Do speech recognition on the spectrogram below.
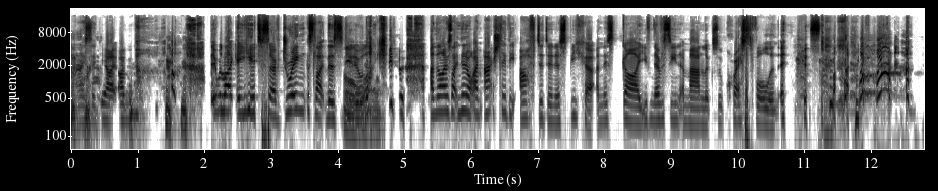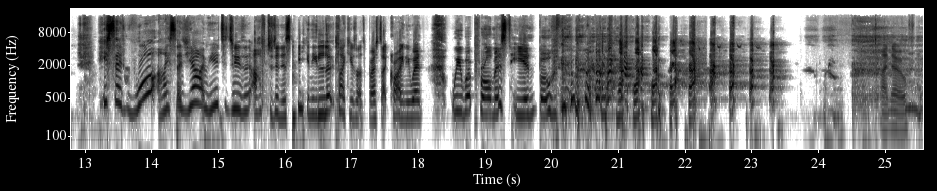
and I said yeah I'm they were like are you here to serve drinks like there's you oh, know wow. like you know? and then I was like no no I'm actually the after dinner speaker and this guy you've never seen a man look so crestfallen he said, What? I said, Yeah, I'm here to do the after dinner speak. And he looked like he was about to burst out crying. He went, We were promised Ian Botham. I know.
